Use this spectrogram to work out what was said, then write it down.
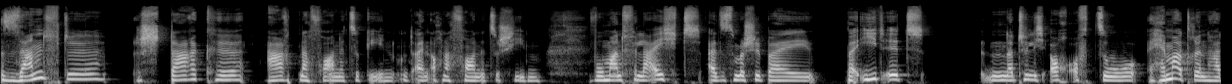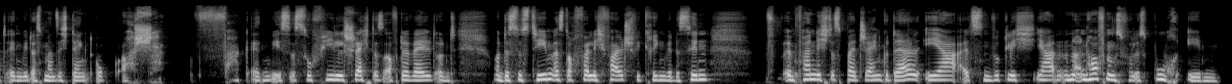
sanfte, starke Art nach vorne zu gehen und einen auch nach vorne zu schieben. Wo man vielleicht, also zum Beispiel bei, bei Eat It natürlich auch oft so Hämmer drin hat, irgendwie, dass man sich denkt, oh, oh fuck, irgendwie ist es so viel Schlechtes auf der Welt und, und das System ist doch völlig falsch, wie kriegen wir das hin? empfand ich das bei Jane Goodell eher als ein wirklich, ja, ein, hoffnungsvolles Buch eben,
